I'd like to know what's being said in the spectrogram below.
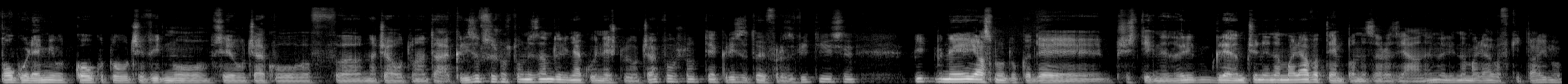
по-големи, отколкото очевидно се е очаквало в началото на тази криза. Всъщност, не знам дали някой нещо е очаквал, защото тя кризата е в развитие и се не е ясно докъде ще стигне. Нали? Гледам, че не намалява темпа на заразяване, нали? намалява в Китай, но...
